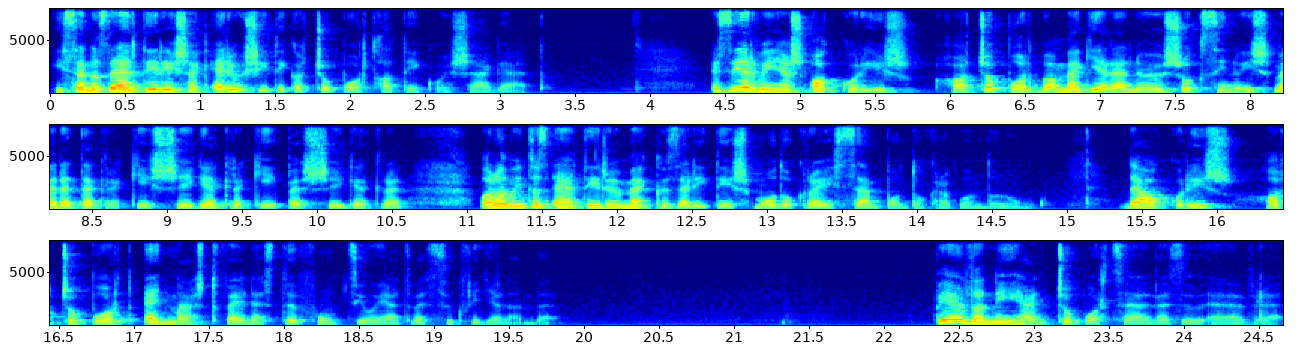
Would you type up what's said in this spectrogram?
hiszen az eltérések erősítik a csoport hatékonyságát. Ez érvényes akkor is, ha a csoportban megjelenő sokszínű ismeretekre, készségekre, képességekre, valamint az eltérő megközelítés módokra és szempontokra gondolunk. De akkor is, ha a csoport egymást fejlesztő funkcióját vesszük figyelembe. Példa néhány csoportszervező elvre.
